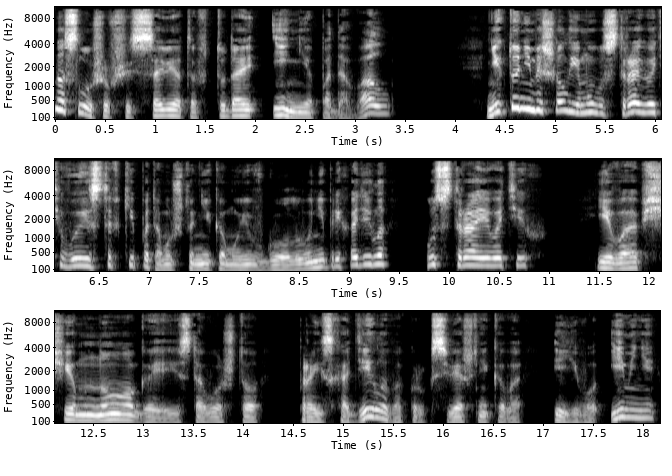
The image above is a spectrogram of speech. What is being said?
наслушавшись советов, туда и не подавал. Никто не мешал ему устраивать выставки, потому что никому и в голову не приходило устраивать их. И вообще многое из того, что происходило вокруг Свешникова и его имени,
